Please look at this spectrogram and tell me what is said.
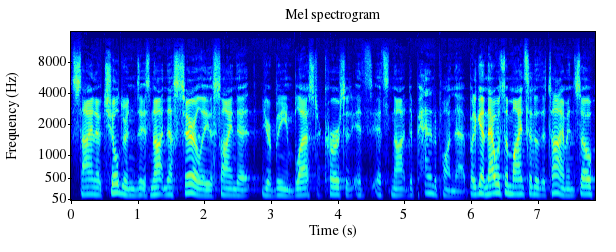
sign of children is not necessarily a sign that you're being blessed or cursed. It's, it's not dependent upon that. But again, that was the mindset of the time. And so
